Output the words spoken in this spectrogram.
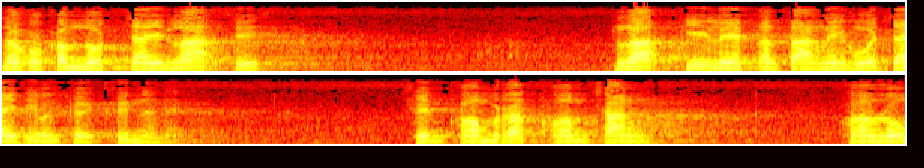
เราก็กำหนดใจละสิ ละกิเลสต่างๆ ในหัวใจที่มันเกิดขึ้นนั่นแหละเช่นความรักความชัง ความหลง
